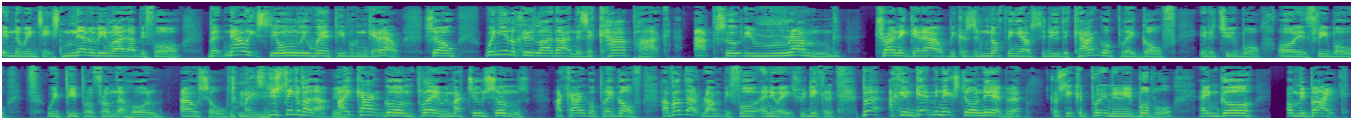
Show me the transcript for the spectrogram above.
in the winter. It's never been like that before. But now it's the only way people can get out. So when you look at it like that and there's a car park absolutely rammed trying to get out because there's nothing else to do. They can't go play golf in a two ball or in a three ball with people from their own household. Amazing. Just think about that. I can't go and play with my two sons. I can't go play golf. I've had that rant before anyway, it's ridiculous. But I can get my next door neighbour, because he can put him in my bubble, and go on my bike,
